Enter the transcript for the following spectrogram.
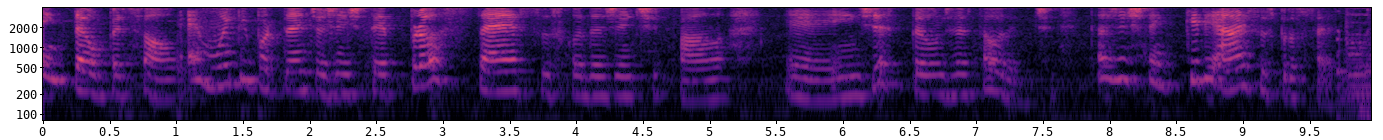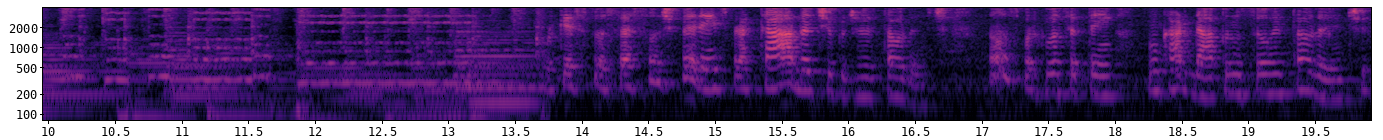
Então, pessoal, é muito importante a gente ter processos quando a gente fala é, em gestão de restaurante. Então, a gente tem que criar esses processos. Porque esses processos são diferentes para cada tipo de restaurante. Vamos supor que você tem um cardápio no seu restaurante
